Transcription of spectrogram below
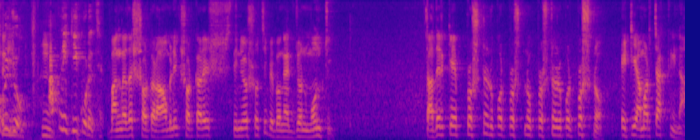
অভিযোগ। আপনি কি করেছেন? বাংলাদেশ সরকার আওয়ামী লীগ সরকারের সিনিয়র সচিব এবং একজন মন্ত্রী। তাদেরকে প্রশ্নের উপর প্রশ্ন প্রশ্নের উপর প্রশ্ন এটি আমার চাকরি না।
